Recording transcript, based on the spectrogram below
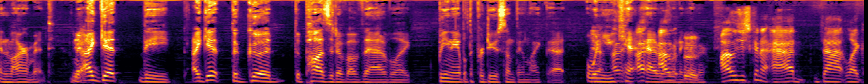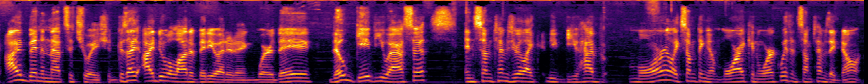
environment. I mean Yeah. I get the I get the good the positive of that of like being able to produce something like that when Yeah, you I- can't I- have I- everyone together I was just gonna add that like I've been in that situation because I, I do a lot of video editing where they they'll give you assets and sometimes you're like, do you have more, like something that more I can work with, and sometimes they don't,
